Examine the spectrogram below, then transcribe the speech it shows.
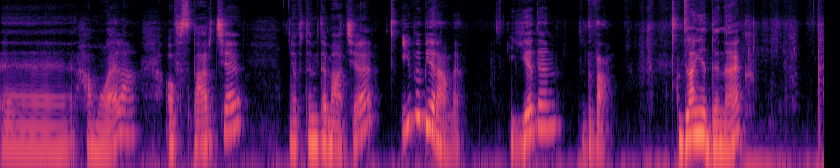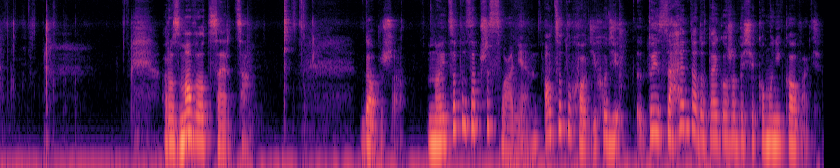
e, Hamuela o wsparcie w tym temacie i wybieramy jeden, dwa. Dla jedynek rozmowy od serca. Dobrze. No i co to za przesłanie? O co tu chodzi? chodzi? Tu jest zachęta do tego, żeby się komunikować,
